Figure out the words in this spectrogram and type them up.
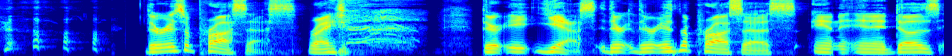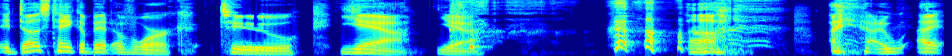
there is a process, right? there it, yes, there there is a process and and it does it does take a bit of work to yeah, yeah. Uh, I, I I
